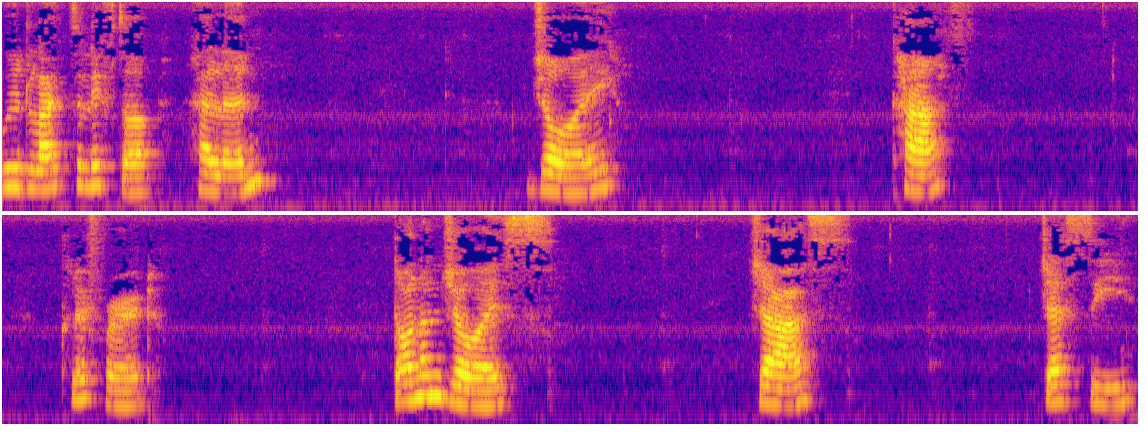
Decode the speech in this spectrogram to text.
We would like to lift up Helen, Joy, Kath, Clifford, Don and Joyce, Jas, Jesse,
